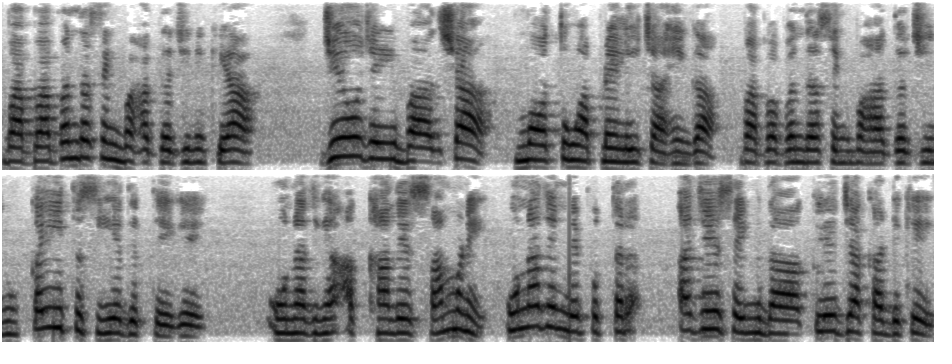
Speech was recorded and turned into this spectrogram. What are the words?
ਬਾਬਾ ਬੰਦਾ ਸਿੰਘ ਬਹਾਦਰ ਜੀ ਨੇ ਕਿਹਾ, ਜਿਹੋ ਜਿਹੀ ਬਾਦਸ਼ਾਹ ਮੌਤ ਤੂੰ ਆਪਣੇ ਲਈ ਚਾਹੇਗਾ। ਬਾਬਾ ਬੰਦਾ ਸਿੰਘ ਬਹਾਦਰ ਜੀ ਨੂੰ ਕਈ ਤਸੀਹੇ ਦਿੱਤੇ ਗਏ। ਉਹਨਾਂ ਦੀਆਂ ਅੱਖਾਂ ਦੇ ਸਾਹਮਣੇ ਉਹਨਾਂ ਦੇ ਪੁੱਤਰ ਅਜੇ ਸਿੰਘ ਦਾ ਕਲੇਜਾ ਕੱਢ ਕੇ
